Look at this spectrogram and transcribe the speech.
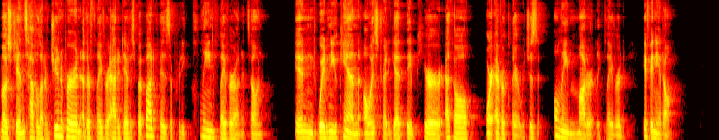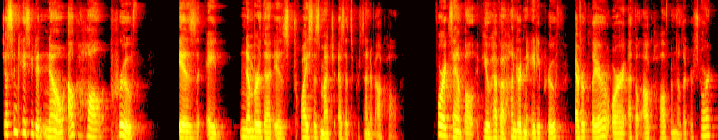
most gins have a lot of juniper and other flavor additives, but vodka is a pretty clean flavor on its own. And when you can, always try to get the pure ethyl or Everclear, which is only moderately flavored, if any at all. Just in case you didn't know, alcohol proof is a number that is twice as much as its percent of alcohol. For example, if you have a 180 proof Everclear or ethyl alcohol from the liquor store,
